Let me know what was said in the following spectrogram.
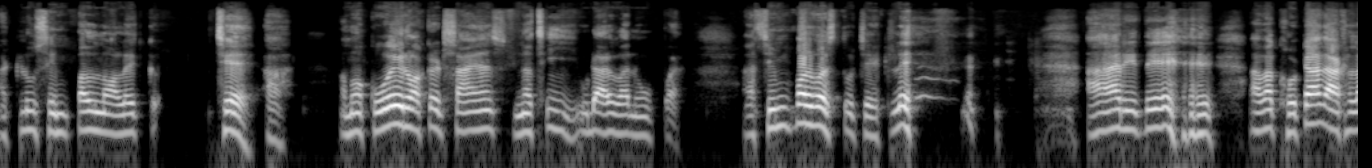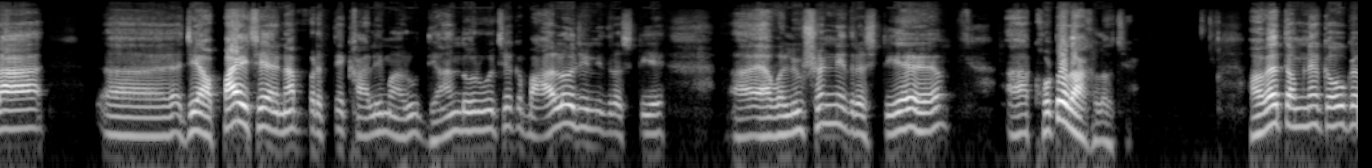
આટલું સિમ્પલ નોલેજ છે આ. આમાં કોઈ રોકેટ સાયન્સ નથી ઉડાડવાનું ઉપર. આ સિમ્પલ વસ્તુ છે એટલે આ રીતે આવા ખોટા દાખલા જે અપાય છે એના પ્રત્યે ખાલી મારું ધ્યાન દોરવું છે કે બાયોલોજીની દ્રષ્ટિએ એવોલ્યુશનની દ્રષ્ટિએ આ ખોટો દાખલો છે. હવે તમને કહું કે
